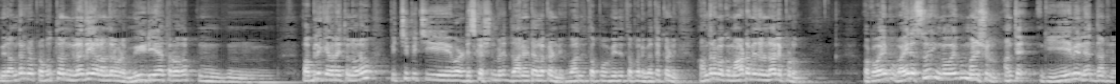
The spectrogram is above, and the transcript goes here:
మీరు అందరూ కూడా ప్రభుత్వం నిలదీయాలి. అందరూ కూడా మీడియా తర్వాత పబ్లిక్ ఎవరైతే ఉన్నారో పిచ్చి పిచ్చి వాడు డిస్కషన్ పెట్టి దాని అంటే వెళ్ళకండి. వాంది తప్పు వీధి తప్పు అని వెతకండి. అందరం ఒక మాట మీద ఉండాలి ఇప్పుడు. ఒకవైపు వైరస్ ఇంకోవైపు మనుషులు. అంతే. ఇంక ఏమీ లేదు దాంట్లో.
